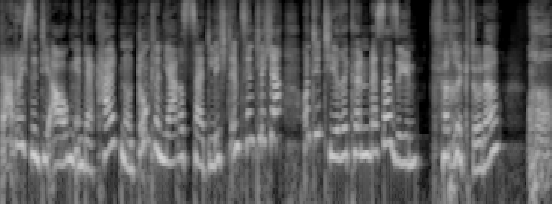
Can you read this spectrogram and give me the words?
Dadurch sind die Augen in der kalten und dunklen Jahreszeit lichtempfindlicher und die Tiere können besser sehen. Verrückt, oder? Oh,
